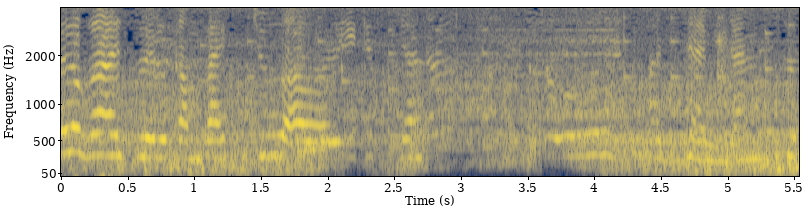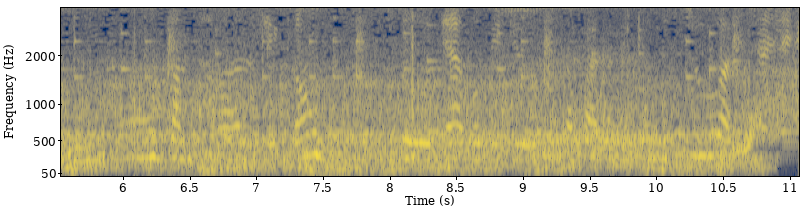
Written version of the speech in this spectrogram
Hello guys welcome back to our YouTube channel so आज चाहिँ हामी जाँदैछु घुम्नु सन्थाल एक गाउँ सो त्यहाँको भिडियो तपाईँहरूलाई देखाउँछु हामी चाहिँ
